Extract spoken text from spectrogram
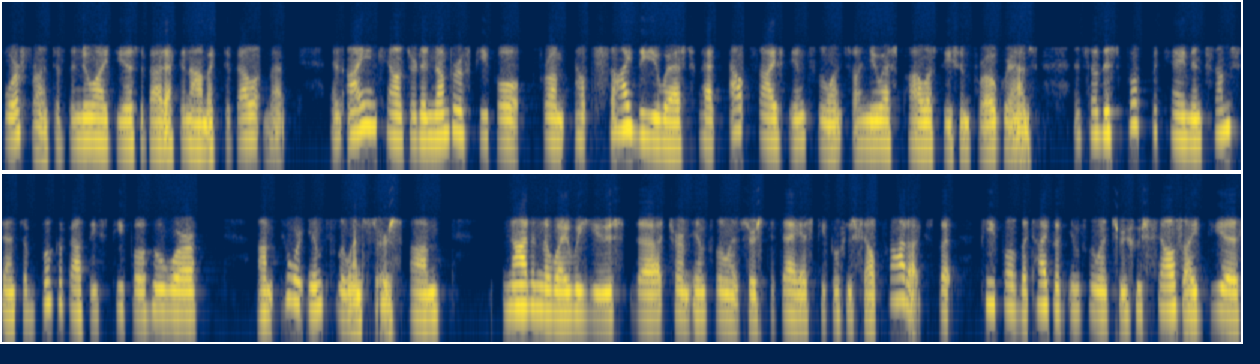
forefront of the new ideas about economic development. And I encountered a number of people from outside the U.S. who had outsized influence on U.S. policies and programs. And so, this book became, in some sense, a book about these people who were um, who were influencers. Um, not in the way we use the term influencers today as people who sell products, but people, the type of influencer who sells ideas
